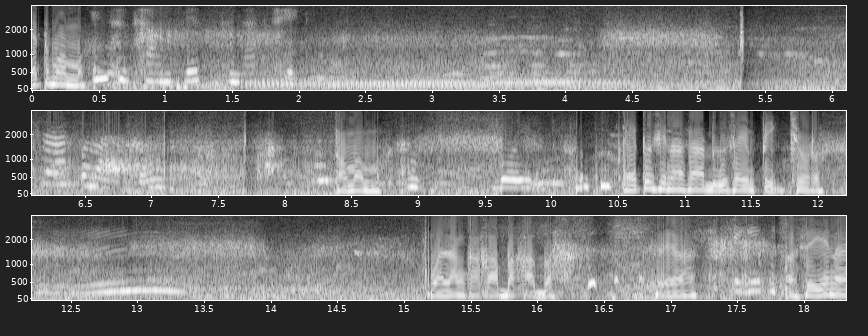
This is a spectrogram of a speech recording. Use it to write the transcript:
Eto, ma'am. oh. Intercom disconnected. Saan ko na ako? Oh, ma'am. Boy. Ito sinasabi ko sa yung picture. Walang kakaba-kaba. Diba? Sige. O, sige na.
